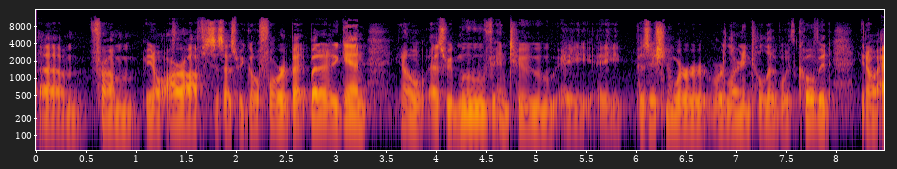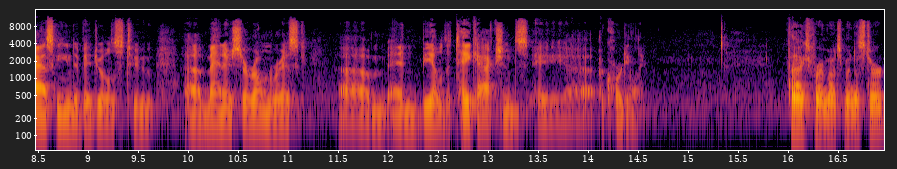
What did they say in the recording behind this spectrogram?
um, from you know our offices as we go forward. But but again, you know, as we move into a, a position where we're, we're, learning to live with COVID, you know, asking individuals to uh, manage their own risk um, and be able to take actions a, uh, accordingly. Thanks very much, Minister.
